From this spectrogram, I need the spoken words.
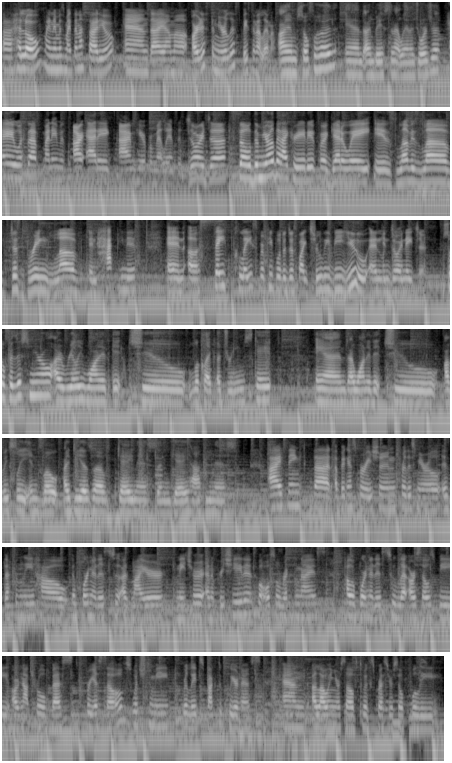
Uh, hello, my name is Maite Nazario, and I am an artist and muralist based in Atlanta. I am Sofa Hood and I'm based in Atlanta, Georgia. Hey, what's up? My name is Art Addict. I'm here from Atlanta, Georgia. So the mural that I created for a Getaway is Love is Love. Just bring love and happiness and a safe place for people to just like truly be you and enjoy nature. So for this mural, I really wanted it to look like a dreamscape and I wanted it to obviously invoke ideas of gayness and gay happiness. I think that a big inspiration for this mural is definitely how important it is to admire nature and appreciate it, but also recognize how important it is to let ourselves be our natural best freest selves, which to me relates back to queerness and allowing yourself to express yourself fully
